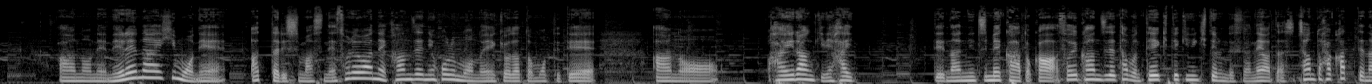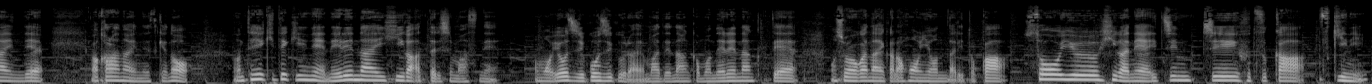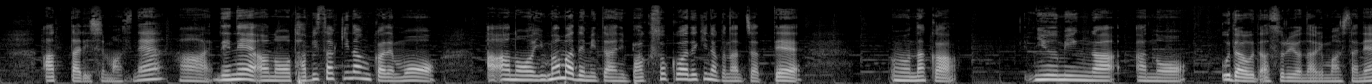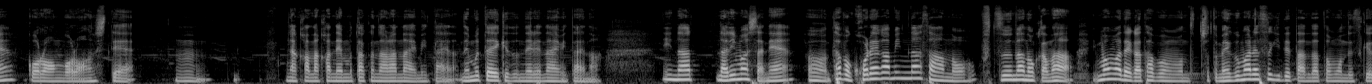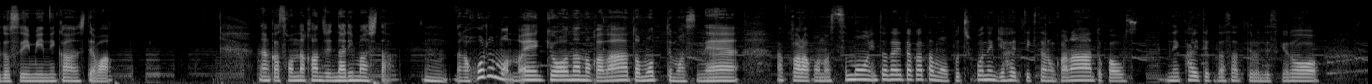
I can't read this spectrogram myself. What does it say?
あのね寝れない日もねあったりしますね。それはね完全にホルモンの影響だと思っててあの排卵期に入ってって何日目かとかそういう感じで多分定期的に来てるんですよね。私ちゃんと測ってないんでわからないんですけど定期的にね寝れない日があったりしますね。もう4時5時ぐらいまでなんかもう寝れなくてもうしょうがないから本読んだりとかそういう日がね1日2日月にあったりしますね。はい、でねあの旅先なんかでもあの今までみたいに爆速はできなくなっちゃって、うん、なんか入眠があのうだうだするようになりましたねゴロンゴロンして、うん、なかなか眠たくならないみたいな眠たいけど寝れないみたいなになりましたね。うん、多分これが皆さんの普通なのかな今までが多分ちょっと恵まれすぎてたんだと思うんですけど睡眠に関しては。なんかそんな感じになりました。うん、だからホルモンの影響なのかなと思ってますね。だからこの質問いただいた方もプチコネギ入ってきたのかなとかをね書いてくださってるんですけど、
